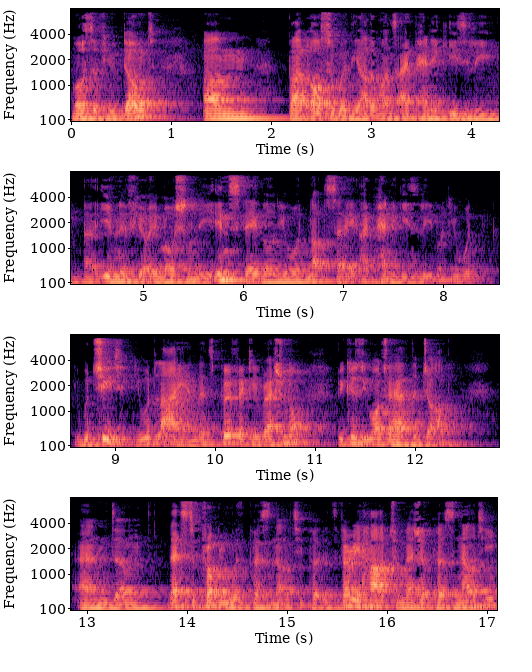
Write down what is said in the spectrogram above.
most of you don't. Um, but also with the other ones, I panic easily. Uh, even if you're emotionally unstable, you would not say I panic easily, but you would you would cheat, you would lie, and that's perfectly rational because you want to have the job. And um, that's the problem with personality. It's very hard to measure personality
